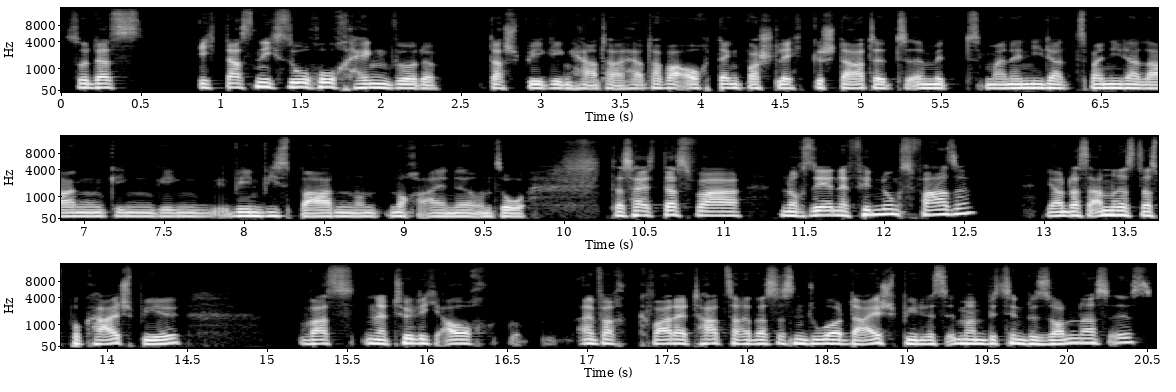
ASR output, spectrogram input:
sodass ich das nicht so hoch hängen würde, das Spiel gegen Hertha. Hertha war auch denkbar schlecht gestartet äh, mit meinen Nieder zwei Niederlagen gegen, gegen Wien Wiesbaden und noch eine und so. Das heißt, das war noch sehr in der Findungsphase. Ja, und das andere ist das Pokalspiel was natürlich auch einfach qua der Tatsache, dass es ein Do-or-Die-Spiel ist, immer ein bisschen besonders ist.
